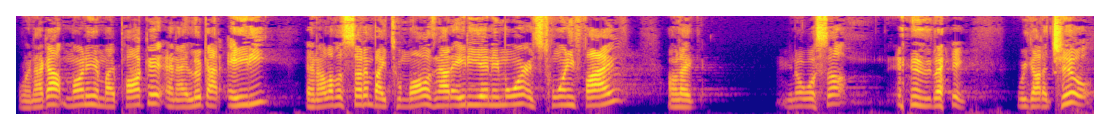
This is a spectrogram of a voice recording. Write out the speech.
when I got money in my pocket and I look at 80, and all of a sudden by tomorrow it's not 80 anymore, it's 25, I'm like, you know what's up? like, we gotta chill.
